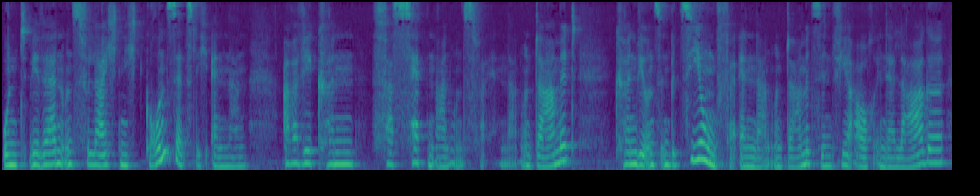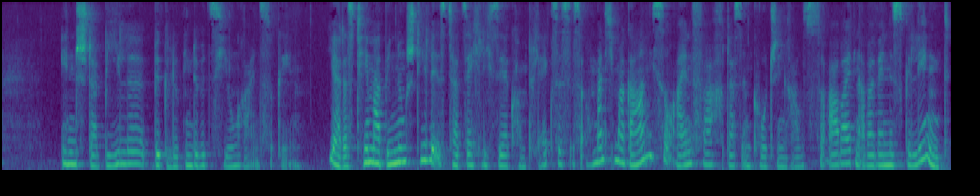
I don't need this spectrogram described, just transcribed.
und wir werden uns vielleicht nicht grundsätzlich ändern, aber wir können Facetten an uns verändern und damit können wir uns in Beziehungen verändern und damit sind wir auch in der Lage, in stabile, beglückende Beziehungen reinzugehen. Ja, das Thema Bindungsstile ist tatsächlich sehr komplex. Es ist auch manchmal gar nicht so einfach, das im Coaching rauszuarbeiten, aber wenn es gelingt,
